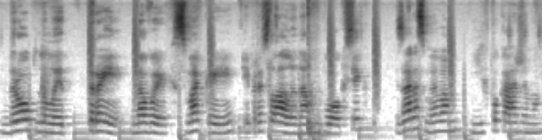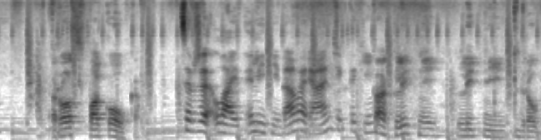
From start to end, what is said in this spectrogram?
дропнули три нових смаки і прислали нам боксик. Зараз ми вам їх покажемо. Розпаковка. Це вже лайт, літній да, варіантик такий. Так, літній, літній дроп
